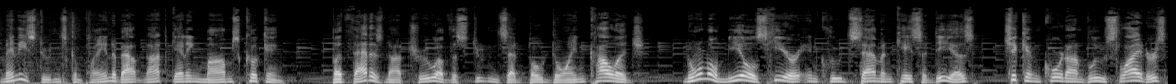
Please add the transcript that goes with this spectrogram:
Many students complain about not getting mom's cooking, but that is not true of the students at Bowdoin College. Normal meals here include salmon quesadillas, chicken cordon bleu sliders,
